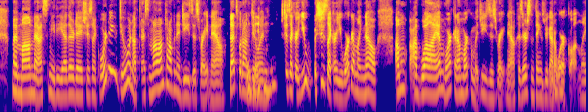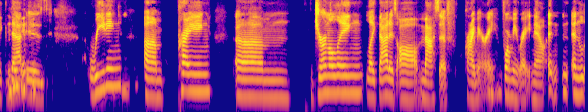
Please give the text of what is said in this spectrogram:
my mom asked me the other day she's like what are you doing up there? I said, mom i'm talking to jesus right now. That's what i'm doing. She's like are you she's like are you working? I'm like no i'm, I'm well i am working. I'm working with jesus right now because there's some things we got to Mhm. work on. Like that is reading um praying um journaling like that is all massive primary for me right now. And, and and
